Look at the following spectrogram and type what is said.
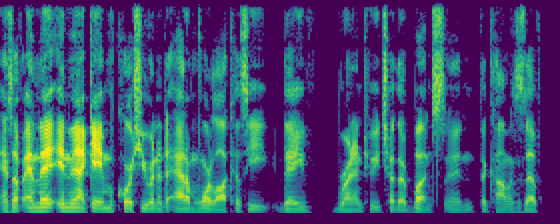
and stuff. And then in that game, of course, you run into Adam Warlock because he they run into each other a bunch in the comics and stuff.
